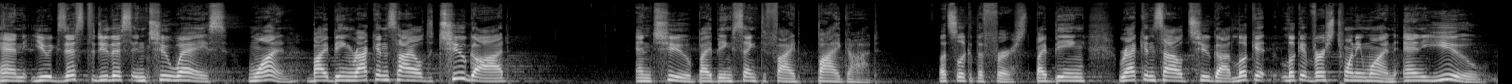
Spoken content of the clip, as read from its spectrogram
And you exist to do this in two ways one, by being reconciled to God, and two, by being sanctified by God. Let's look at the first. By being reconciled to God. Look at, look at verse 21. And you,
